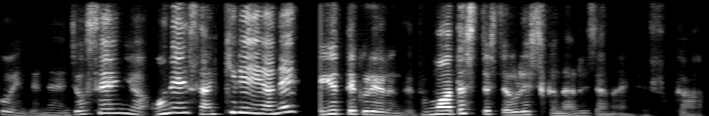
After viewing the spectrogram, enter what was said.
こいんでね、女性にはお姉さん綺麗やねって言ってくれるんで、もう私としては嬉しくなるじゃないですか。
